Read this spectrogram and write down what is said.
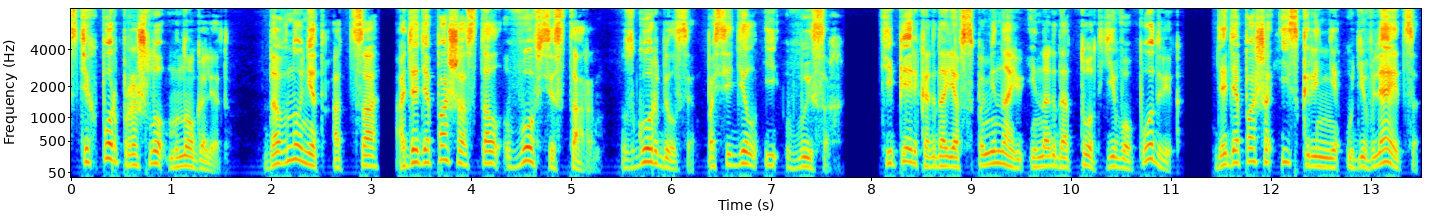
С тех пор прошло много лет. Давно нет отца, а дядя Паша стал вовсе старым сгорбился, посидел и высох. Теперь, когда я вспоминаю иногда тот его подвиг, дядя Паша искренне удивляется,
